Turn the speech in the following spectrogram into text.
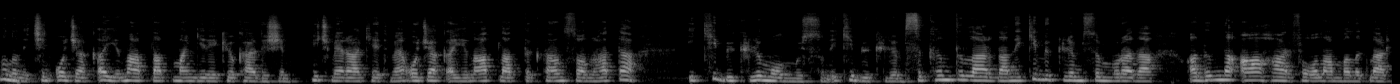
Bunun için Ocak ayını atlatman gerekiyor kardeşim. Hiç merak etme. Ocak ayını atlattıktan sonra hatta iki büklüm olmuşsun iki büklüm. Sıkıntılardan iki büklümsün burada. Adında A harfi olan balıklar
